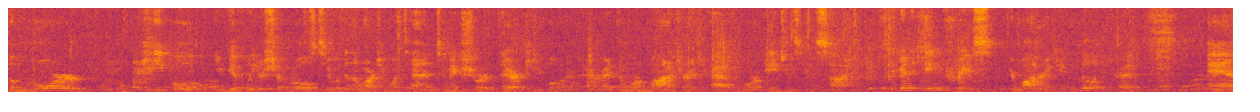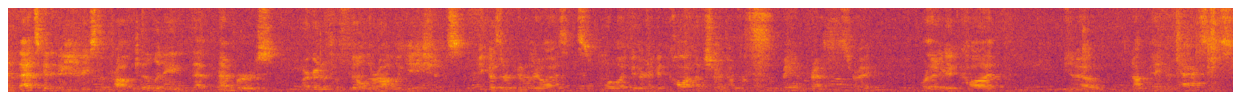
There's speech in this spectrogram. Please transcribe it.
the more people you give leadership roles to within the Marching 110 to make sure their people are there, right? The more monitoring you have, the more agency you assign, you're going to increase your monitoring capability, right? And that's going to increase the probability that members are going to fulfill their obligations because they're going to realize it's more likely they're going to get caught not showing up for band practice, right? Or to get caught, you know, not paying their taxes,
